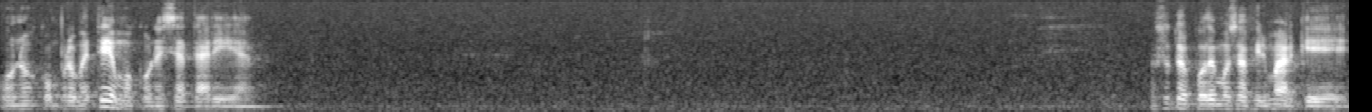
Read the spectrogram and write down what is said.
o nos comprometemos con esa tarea. Nosotros podemos afirmar que,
